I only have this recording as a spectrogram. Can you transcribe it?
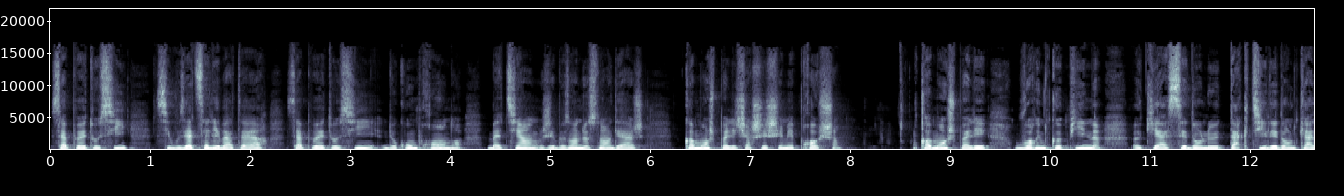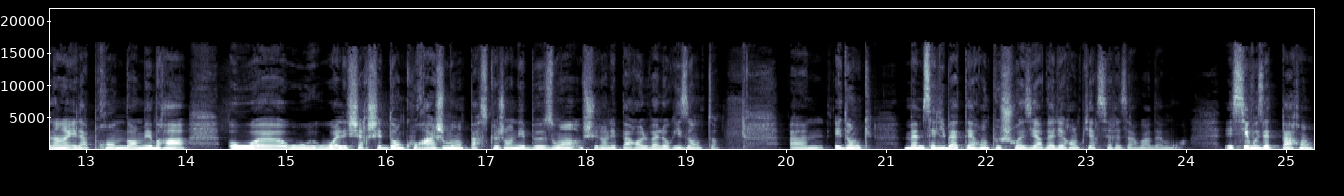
Ça peut être aussi, si vous êtes célibataire, ça peut être aussi de comprendre, bah tiens, j'ai besoin de ce langage, comment je peux aller chercher chez mes proches? Comment je peux aller voir une copine euh, qui est assez dans le tactile et dans le câlin et la prendre dans mes bras? Ou, ou, aller chercher d'encouragement parce que j'en ai besoin, je suis dans les paroles valorisantes. Euh, et donc, même célibataire, on peut choisir d'aller remplir ses réservoirs d'amour. Et si vous êtes parent,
